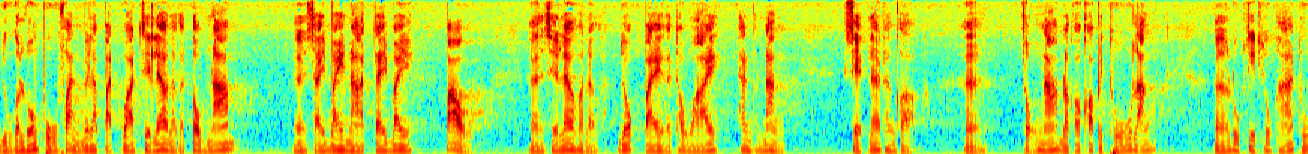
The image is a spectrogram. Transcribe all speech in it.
อยู่กับหลวงปู่ฟันเวลาปัดกวาดเสร็จแล้วแล้วก็ต้มน้ำใส่ใบหนาดใส่ใบเป้าเสร็จแล้วก็เรายกไปก็ถวายท่านก็นั่ง เสร็จแล้วท่านก็ส่งน้ำแล้วก็เข้าไปถูหลังลูกจิตลูกหาถู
